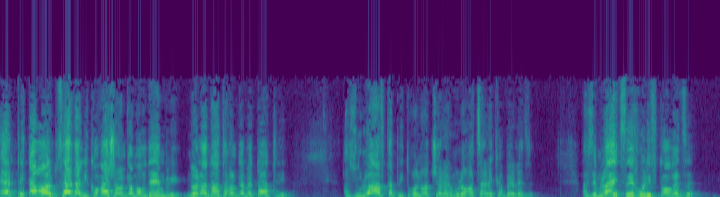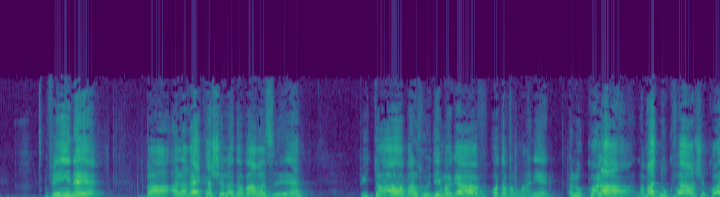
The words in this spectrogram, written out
אין פתרון, בסדר, אני כובש, אבל גם מורדים לי. נולדות, אבל גם מתות לי. אז הוא לא אהב את הפתרונות שלהם, הוא לא רצה לקבל את זה. אז הם לא הצליחו לפתור את זה. והנה, ב, על הרקע של הדבר הזה, פתאום אנחנו יודעים אגב עוד דבר מעניין, הלוא כל ה... למדנו כבר שכל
